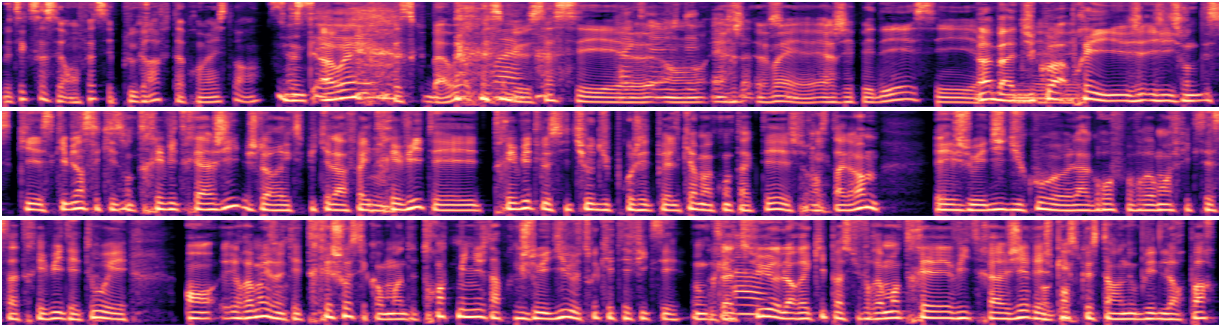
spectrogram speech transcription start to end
Mais tu sais que ça, c'est en fait, c'est plus grave que ta première histoire. hein. Ça, Donc, c'est- ah ouais Parce que, bah ouais, parce Ouais. que ça, c'est euh, en RG ouais, RGPD. C'est. Ah bah euh, du coup après ils, ils ont, ce, qui est, ce qui est bien c'est qu'ils ont très vite réagi. Je leur ai expliqué la faille Mm. très vite et très vite le CTO du projet de PLK m'a contacté sur. Instagram et je lui ai dit du coup euh, là gros faut vraiment fixer ça très vite et tout et en, et vraiment ils ont été très chauds c'est qu'en moins de 30 minutes après que je lui ai dit le truc était fixé. Donc là-dessus Ah ouais. leur équipe a su vraiment très vite réagir et je pense que c'était un oubli de leur part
